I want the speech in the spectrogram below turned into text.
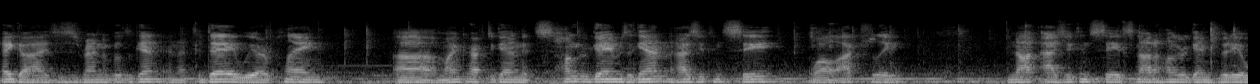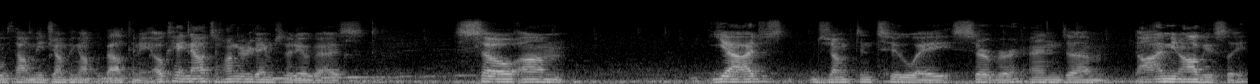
Hey guys, this is Random Builds again, and uh, today we are playing uh, Minecraft again. It's Hunger Games again, as you can see. Well, actually, not as you can see. It's not a Hunger Games video without me jumping off a balcony. Okay, now it's a Hunger Games video, guys. So, um, yeah, I just jumped into a server, and um, I mean, obviously.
